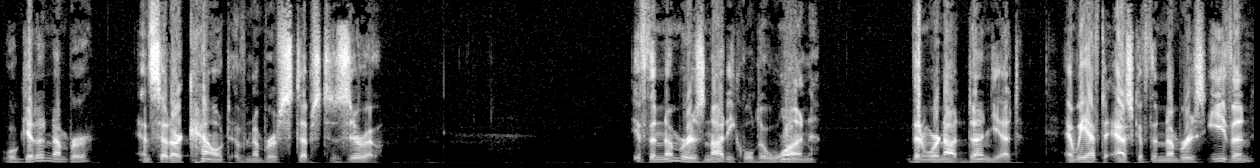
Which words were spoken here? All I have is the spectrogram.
We'll get a number and set our count of number of steps to 0. If the number is not equal to 1, then we're not done yet, and we have to ask if the number is even,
